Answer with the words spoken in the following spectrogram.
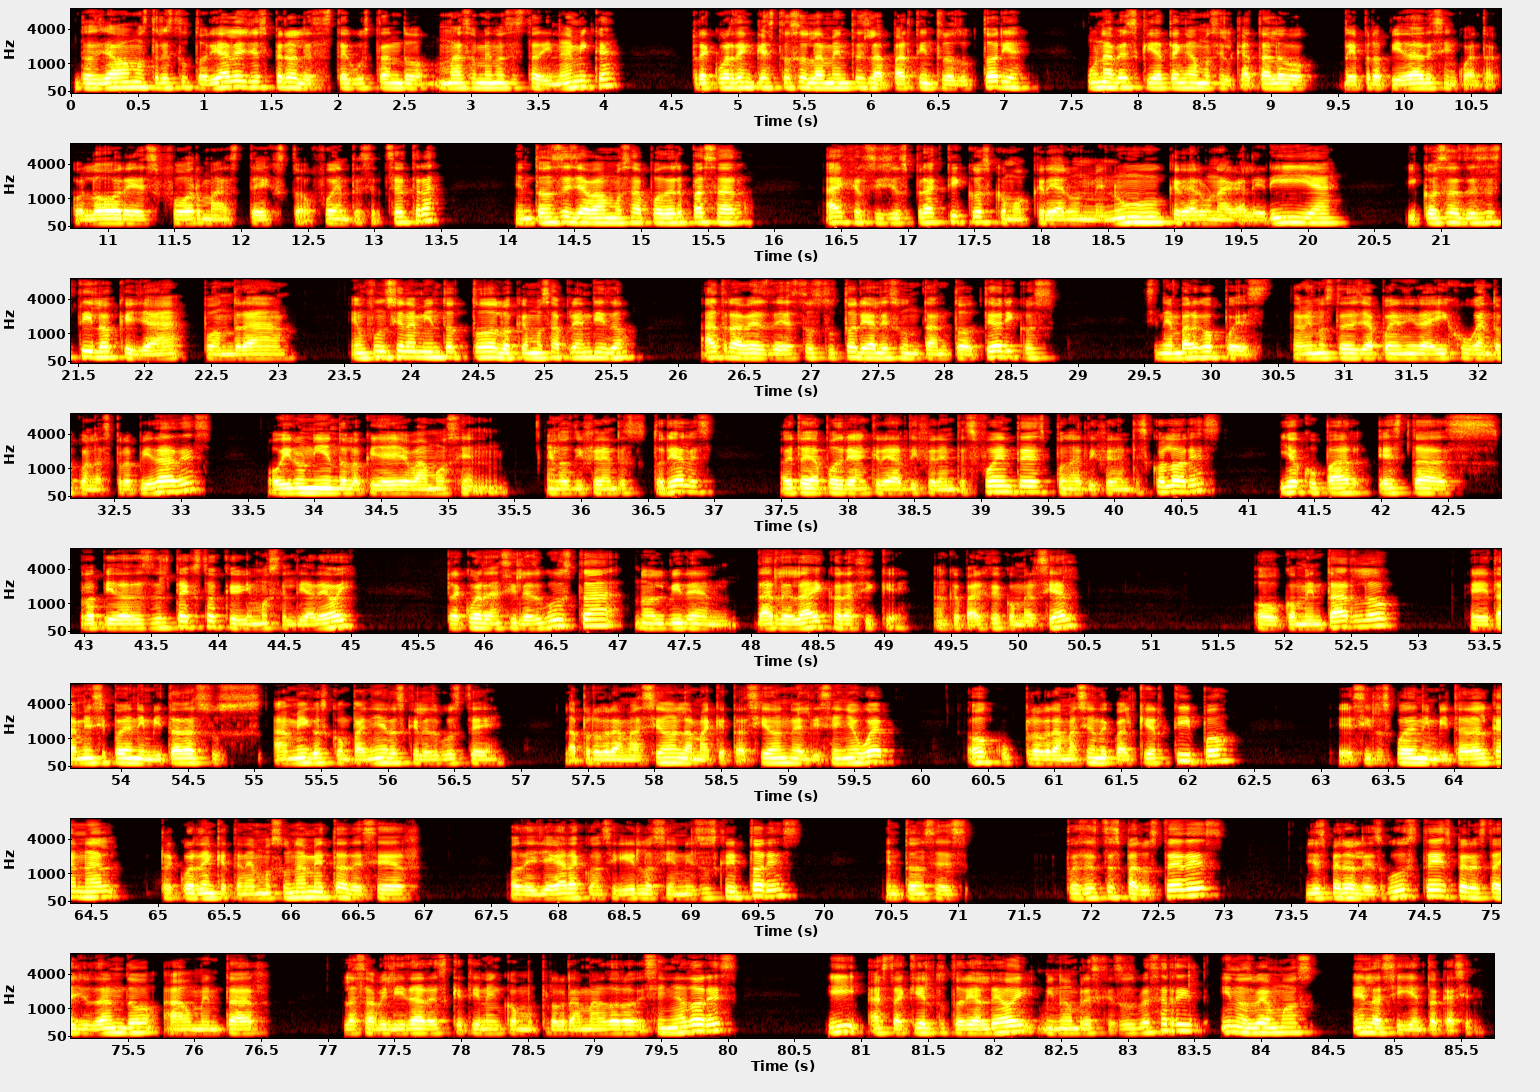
Entonces ya vamos tres tutoriales, yo espero les esté gustando más o menos esta dinámica. Recuerden que esto solamente es la parte introductoria. Una vez que ya tengamos el catálogo de propiedades en cuanto a colores, formas, texto, fuentes, etc., entonces ya vamos a poder pasar a ejercicios prácticos como crear un menú, crear una galería y cosas de ese estilo que ya pondrá en funcionamiento todo lo que hemos aprendido a través de estos tutoriales un tanto teóricos. Sin embargo, pues también ustedes ya pueden ir ahí jugando con las propiedades o ir uniendo lo que ya llevamos en, los diferentes tutoriales. Ahorita ya podrían crear diferentes fuentes, poner diferentes colores y ocupar estas propiedades del texto que vimos el día de hoy. Recuerden, si les gusta, no olviden darle like, ahora sí que, aunque parezca comercial, o comentarlo. Eh, también si pueden invitar a sus amigos, compañeros que les guste la programación, la maquetación, el diseño web o programación de cualquier tipo. Eh, si los pueden invitar al canal, recuerden que tenemos una meta de ser o de llegar a conseguir los 100 mil suscriptores. Entonces, pues esto es para ustedes. Yo espero les guste, espero esté ayudando a aumentar las habilidades que tienen como programador o diseñadores. Y hasta aquí el tutorial de hoy. Mi nombre es Jesús Becerril y nos vemos en la siguiente ocasión.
